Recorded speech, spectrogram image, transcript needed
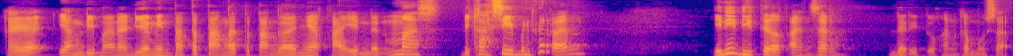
kayak yang di mana dia minta tetangga-tetangganya kain dan emas dikasih beneran. Ini detailed answer dari Tuhan ke Musa.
